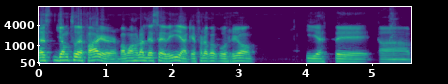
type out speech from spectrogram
let's jump to the fire. Vamos a hablar de ese día, qué fue lo que ocurrió. Y este, uh,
